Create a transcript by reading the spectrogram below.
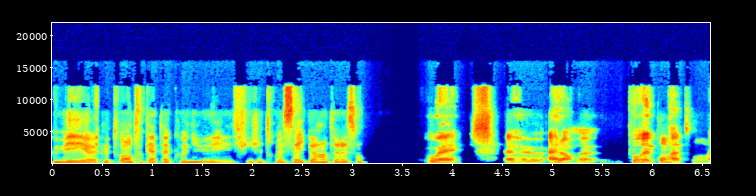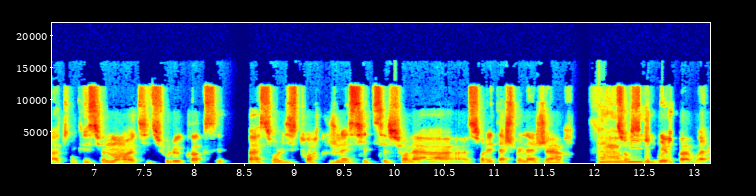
mais euh, que toi, en tout cas, tu as connu et j'ai trouvé ça hyper intéressant. Ouais. alors, pour répondre à ton, à ton questionnement, Titiou Lecoq, c'est pas sur l'histoire que je la cite, c'est sur la, sur les tâches ménagères. Ah sur, oui, ce livre, voilà,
